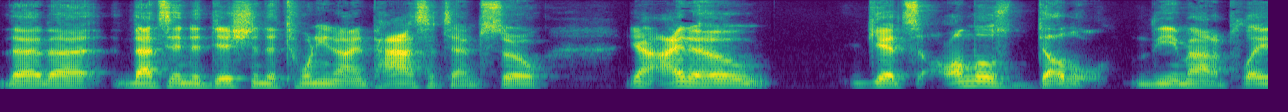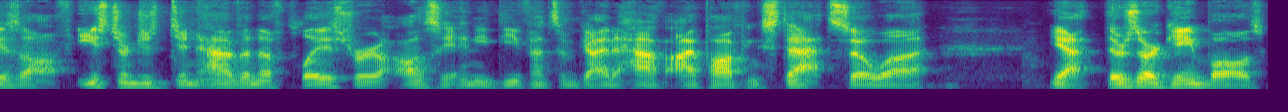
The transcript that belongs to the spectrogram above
That uh, that's in addition to 29 pass attempts. So yeah, Idaho gets almost double the amount of plays off. Eastern just didn't have enough plays for honestly any defensive guy to have eye popping stats. So uh, yeah, there's our game balls.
